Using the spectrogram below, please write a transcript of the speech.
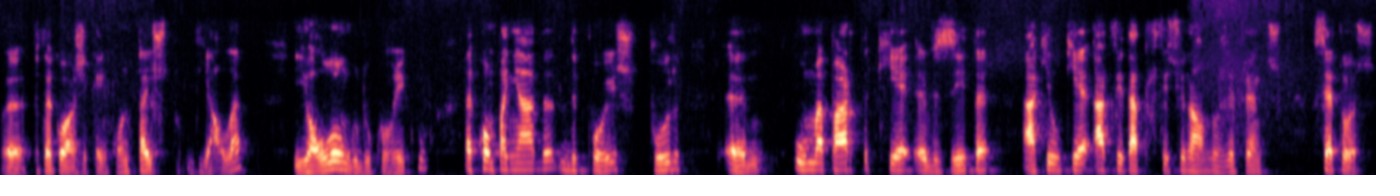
uh, pedagógica em contexto de aula e ao longo do currículo, acompanhada depois por um, eh, uma parte que é a visita àquilo que é a atividade profissional nos diferentes setores.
